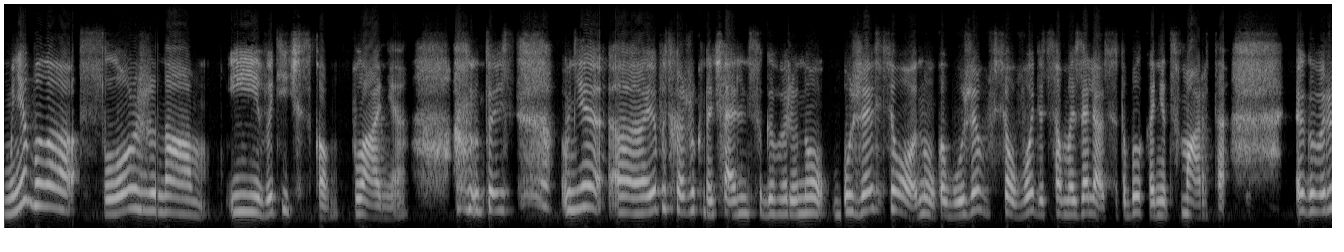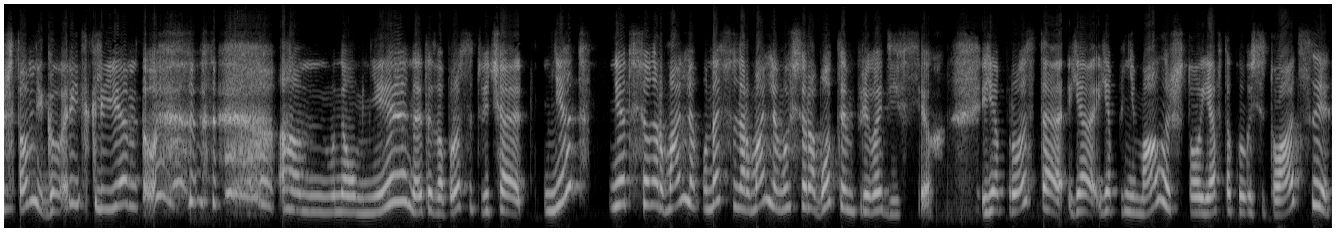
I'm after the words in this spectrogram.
Мне было сложно и в этическом плане. То есть мне э, я подхожу к начальнице, говорю, ну уже все, ну как бы уже все вводят самоизоляцию. Это был конец марта. Я говорю, что мне говорить клиенту? Но мне на этот вопрос отвечают, нет, нет, все нормально, у нас все нормально, мы все работаем, приводи всех. И я просто, я, я понимала, что я в такой ситуации,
